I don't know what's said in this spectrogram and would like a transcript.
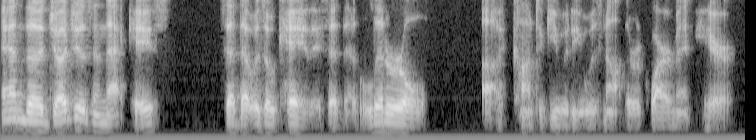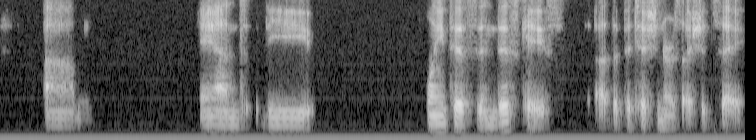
And the judges in that case said that was okay. They said that literal uh, contiguity was not the requirement here. Um, and the plaintiffs in this case, uh, the petitioners, I should say,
